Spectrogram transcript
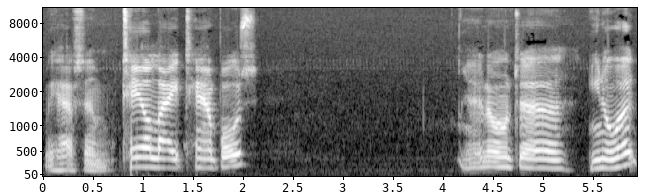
We have some tail light tampos. I don't, uh, you know what?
